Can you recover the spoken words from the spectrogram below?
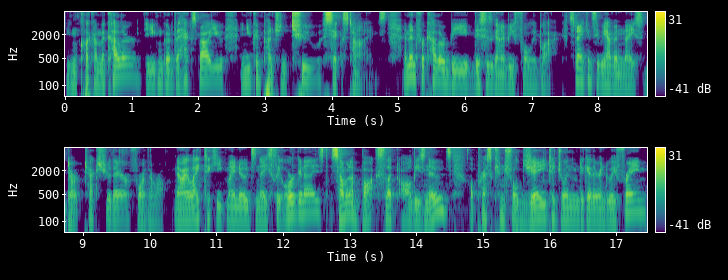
you can click on the color and you can go to the hex value and you can punch in two six times. And then for color B, this is going to be fully black. So now you can see we have a nice dark texture there for the rock. Now I like to keep my nodes nicely organized. So I'm going to box select all these nodes. I'll press Ctrl J to join them together into a frame.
